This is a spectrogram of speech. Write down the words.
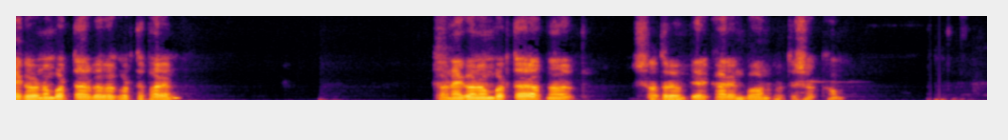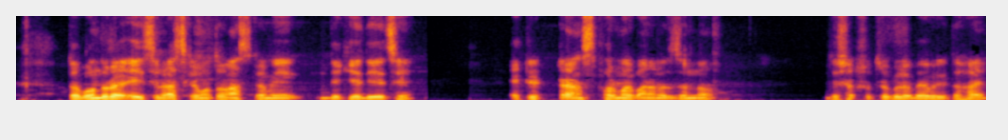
এগারো নম্বর তার ব্যবহার করতে পারেন। কারণ এগারো নম্বর তার আপনার সতেরো অ্যাম্পিয়ার কারেন্ট বহন করতে সক্ষম। তো বন্ধুরা, এই ছিল আজকের মতো। আজকে আমি দেখিয়ে দিয়েছি একটি ট্রান্সফর্মার বানানোর জন্য যেসব সূত্রগুলো ব্যবহৃত হয়।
